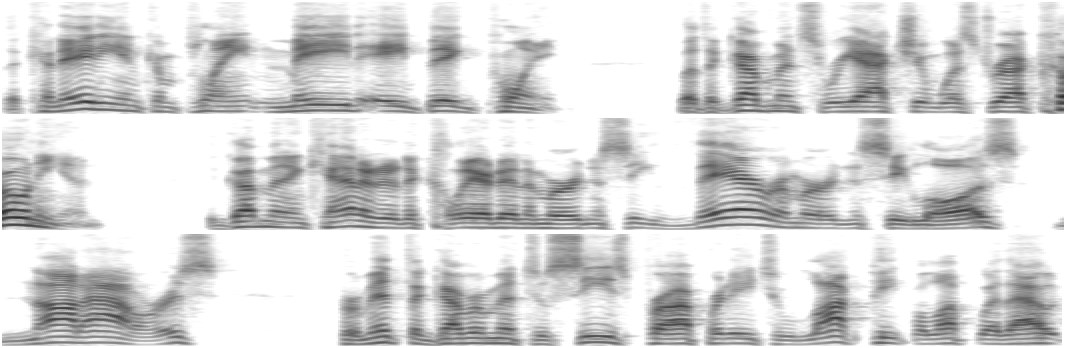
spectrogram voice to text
The Canadian complaint made a big point, but the government's reaction was draconian. The government in Canada declared an emergency. Their emergency laws, not ours, permit the government to seize property, to lock people up without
